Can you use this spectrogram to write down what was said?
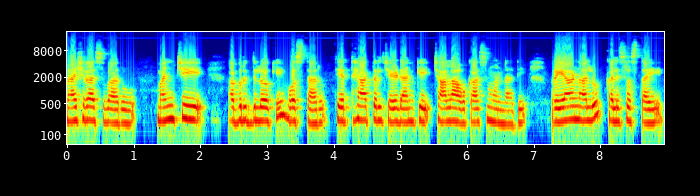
మేషరాశి వారు మంచి అభివృద్ధిలోకి వస్తారు. తీర్థయాత్రలు చేయడానికి చాలా అవకాశం ఉన్నది. ప్రయాణాలు కలిసి వస్తాయి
